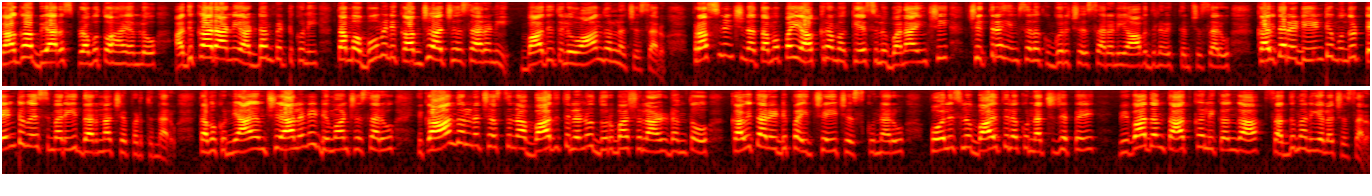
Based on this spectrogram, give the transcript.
కాగా బీఆర్ఎస్ ప్రభుత్వ హయాంలో అధికారాన్ని అడ్డం పెట్టుకుని తమ భూమిని కబ్జా చేశారని బాధితులు ఆందోళన చేశారు. ప్రశ్నించిన తమపై అక్రమ కేసులు బనాయించి చిత్రహింసలకు గురి చేశారని ఆవేదన వ్యక్తం చేశారు. కవితారెడ్డి ఇంటి ముందు టెంట్ వేసి మరీ ధర్నా చేపడుతున్నారు. తమకు న్యాయం చేయాలని డిమాండ్ చేశారు. ఇక ఆందోళన చేస్తున్న బాధితులను దుర్భాషలాడడంతో కవితారెడ్డిపై చేయి చేసుకున్నారు. పోలీసులు బాధితులకు నచ్చజెప్పి వివాదం తాత్కాలికంగా సద్దుమణిగేలా చేశారు.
